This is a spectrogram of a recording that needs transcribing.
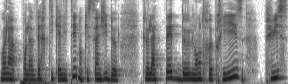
voilà, pour la verticalité. Donc il s'agit de que la tête de l'entreprise puisse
